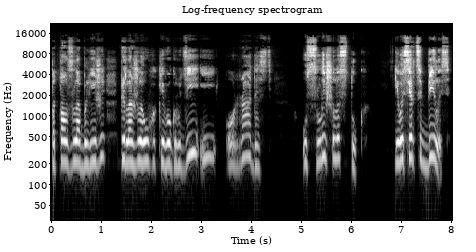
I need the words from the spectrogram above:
Подползла ближе, приложила ухо к его груди и, о радость, услышала стук. Его сердце билось,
